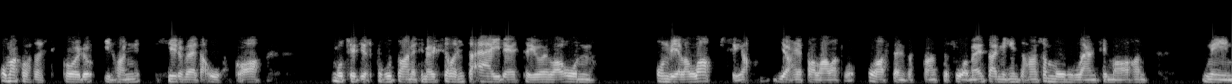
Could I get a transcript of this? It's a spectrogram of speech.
omakohtaisesti koidu ihan hirveätä uhkaa. Mutta sitten jos puhutaan esimerkiksi sellaisista äideistä, joilla on, on vielä lapsia ja he palaavat lastensa kanssa Suomeen tai mihin tahansa muuhun länsimaahan – niin,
